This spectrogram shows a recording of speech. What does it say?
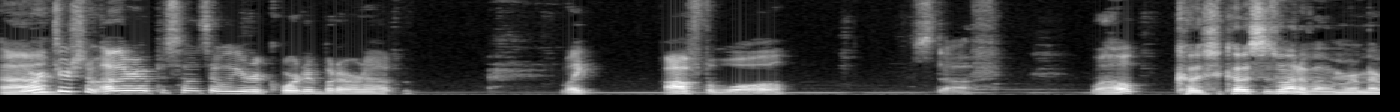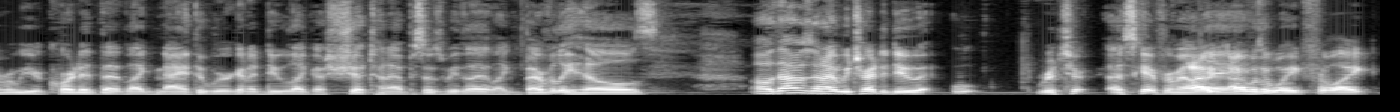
Um, Weren't there some other episodes that we recorded but aren't up? Like off the wall stuff. Well, Coast to Coast is one of them. Remember, we recorded that like night that we were gonna do like a shit ton of episodes. We did like Beverly Hills. Oh, that was the night we tried to do Return, Escape from LA. I, I was awake for like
